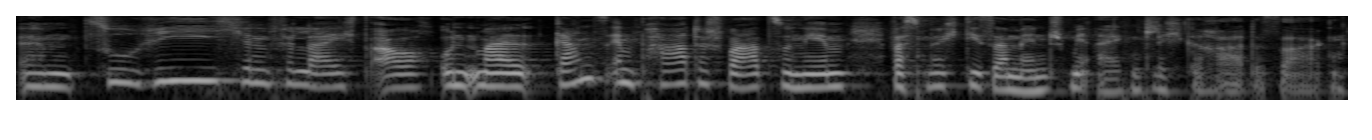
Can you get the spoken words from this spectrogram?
ähm, zu riechen vielleicht auch und mal ganz empathisch wahrzunehmen, was möchte dieser Mensch mir eigentlich gerade sagen?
